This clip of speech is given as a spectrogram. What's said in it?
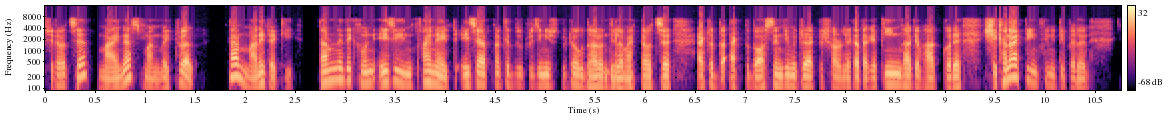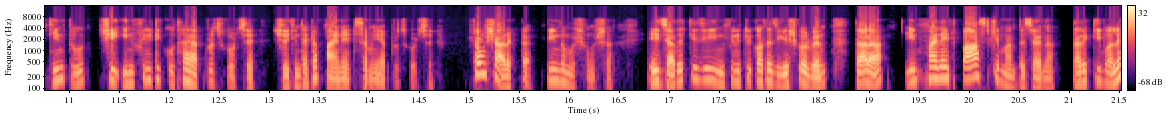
সেটা হচ্ছে মাইনাস ওয়ান বাই টুয়েলভ তার মানেটা কি? তার মানে দেখুন, এই যে ইনফাইনাইট এই যে আপনাকে দুটো জিনিস, দুটো উদাহরণ দিলাম। একটা হচ্ছে একটা একটা দশ সেন্টিমিটার একটা সরলরেখা, তাকে তিন ভাগে ভাগ করে সেখানেও একটা ইনফিনিটি পেলেন। কিন্তু সেই ইনফিনিটি কোথায় অ্যাপ্রোচ করছে? সেটা কিন্তু একটা ফাইনাইট সামি অ্যাপ্রোচ করছে। সমস্যা আরেকটা, তিন নম্বর সমস্যা। এই যাদেরকে যে ইনফিনিটির কথা জিজ্ঞেস করবেন, তারা ইনফাইনাইট পাস্টকে মানতে চায় না। তারা কি বলে?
